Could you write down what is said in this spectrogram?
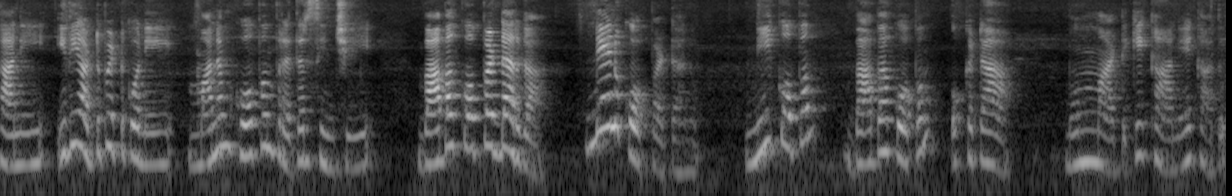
కానీ ఇది అడ్డుపెట్టుకొని మనం కోపం ప్రదర్శించి బాబా కోప్పడ్డారుగా నేను కోప్పడ్డాను. నీ కోపం బాబా కోపం ఒక్కటా? ముమ్మాటికి కానే కాదు.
